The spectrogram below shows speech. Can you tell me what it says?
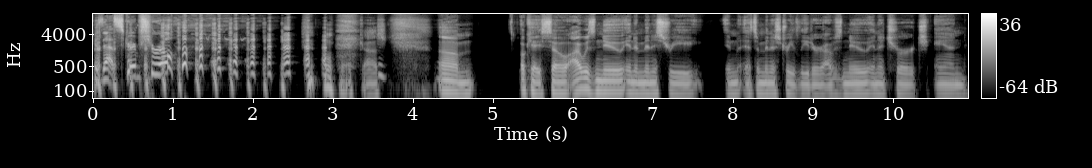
Is that scriptural? oh my gosh. Um, okay, so I was new in a ministry in as a ministry leader. I was new in a church, and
